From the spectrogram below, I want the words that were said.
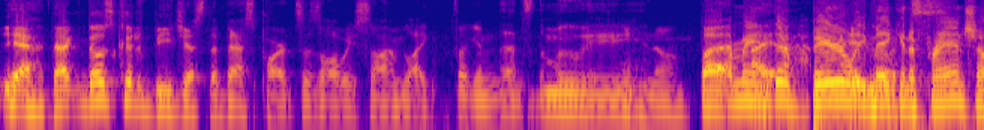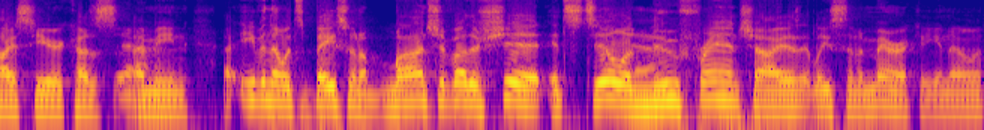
Yeah, that those could be just the best parts. as all we saw. I'm like, fucking, that's the movie, you know. But I mean, they're barely making a franchise here cuz I mean, uh, even though it's based on a bunch of other shit, it's still a Yeah. new franchise at least in America, you know.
